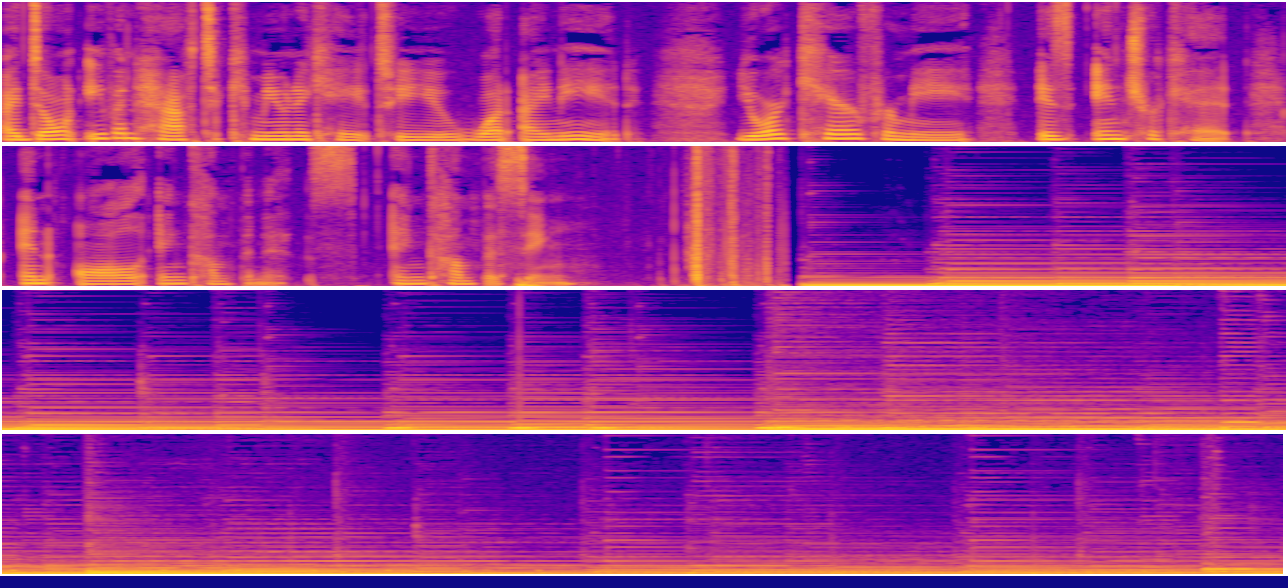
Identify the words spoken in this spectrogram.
I don't even have to communicate to you what I need. Your care for me is intricate and all encompassing. You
